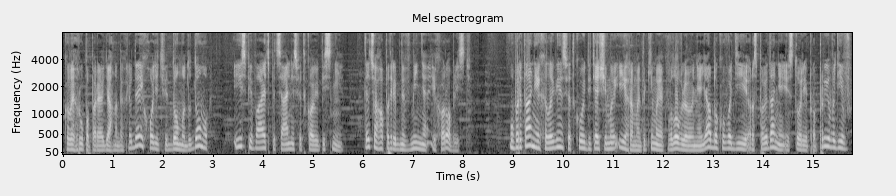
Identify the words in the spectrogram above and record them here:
коли група переодягнених людей ходять від дому додому і співають спеціальні святкові пісні. Для цього потрібне вміння і хоробрість. У Британії Хеллоуін святкують дитячими іграми, такими як виловлювання яблук у воді, розповідання історії про привидів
